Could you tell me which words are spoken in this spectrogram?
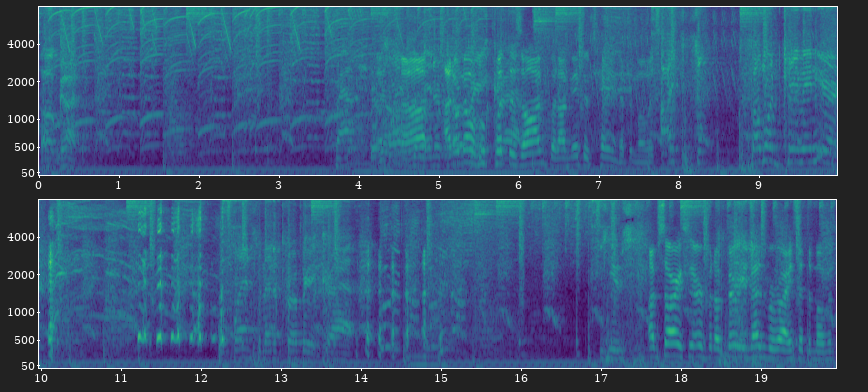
oh god. Crap. Uh, I don't know who put this on, but I'm entertained at the moment. I. Someone came in here. Playing some inappropriate crap. You. I'm sorry, sir, but I'm very mesmerized at the moment.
